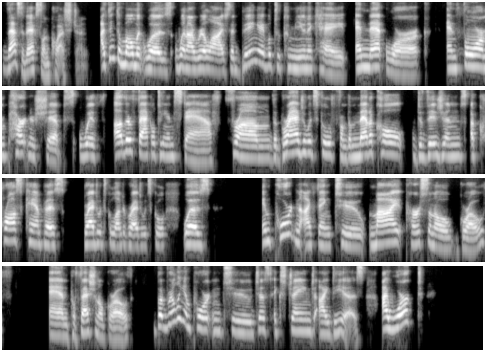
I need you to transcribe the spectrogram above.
That's an excellent question. I think the moment was when I realized that being able to communicate and network and form partnerships with other faculty and staff from the graduate school, from the medical divisions across campus, graduate school, undergraduate school, was important, I think, to my personal growth and professional growth, but really important to just exchange ideas. I worked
